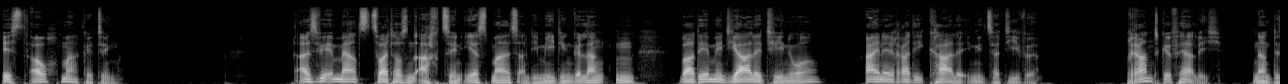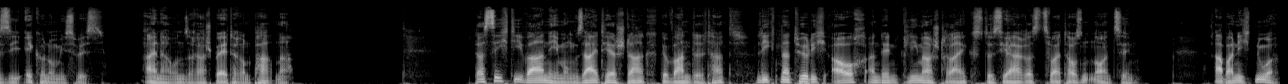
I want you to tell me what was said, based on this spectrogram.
ist auch Marketing. Als wir im März 2018 erstmals an die Medien gelangten, war der mediale Tenor eine radikale Initiative. Brandgefährlich nannte sie Economy Suisse, einer unserer späteren Partner. Dass sich die Wahrnehmung seither stark gewandelt hat, liegt natürlich auch an den Klimastreiks des Jahres 2019. Aber nicht nur.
